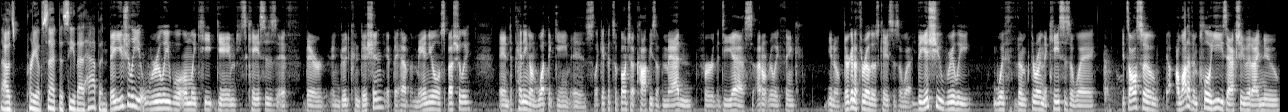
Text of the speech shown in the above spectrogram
I was pretty upset to see that happen. They usually really will only keep games cases if they're in good condition, if they have the manual especially, and depending on what the game is. Like if it's a bunch of copies of Madden for the DS, I don't really think, you know, they're going to throw those cases away. The issue really with them throwing the cases away it's also a lot of employees actually that I knew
